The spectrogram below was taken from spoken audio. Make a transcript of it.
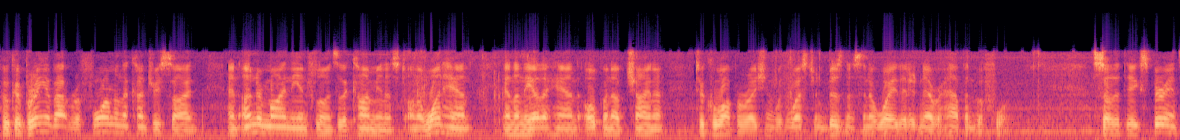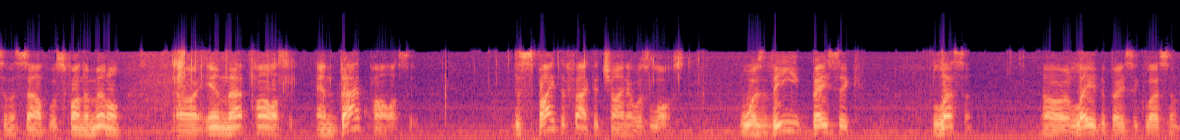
who could bring about reform in the countryside and undermine the influence of the communists on the one hand, and on the other hand, open up China to cooperation with Western business in a way that had never happened before. So that the experience in the South was fundamental uh, in that policy. And that policy, despite the fact that China was lost, was the basic lesson, uh, laid the basic lesson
